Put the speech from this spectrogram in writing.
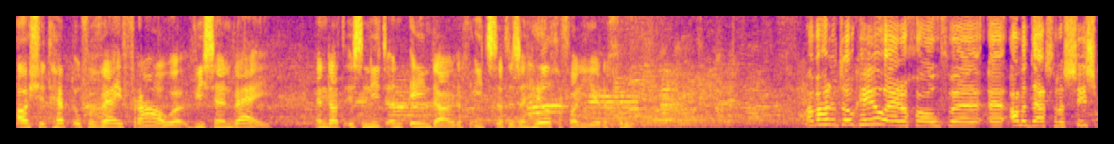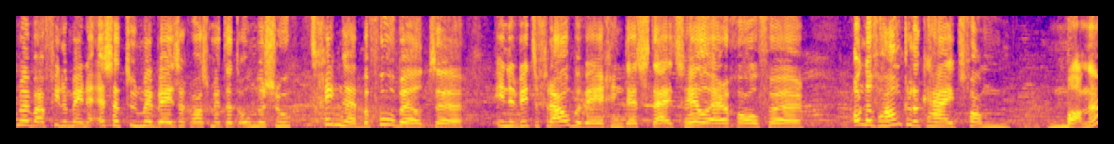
als je het hebt over wij vrouwen, wie zijn wij? En dat is niet een eenduidig iets, dat is een heel gevarieerde groep. Maar we hadden het ook heel erg over uh, alledaags racisme... waar Filomena Essa toen mee bezig was met dat onderzoek. Het ging uh, bijvoorbeeld uh, in de witte vrouwenbeweging destijds heel erg over onafhankelijkheid van mannen.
